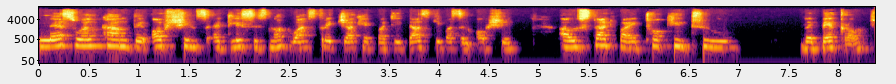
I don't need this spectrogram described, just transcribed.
let's welcome the options. At least it's not one straight jacket, but it does give us an option. I will start by talking to the background.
